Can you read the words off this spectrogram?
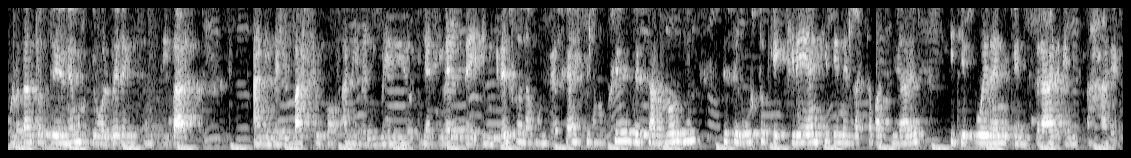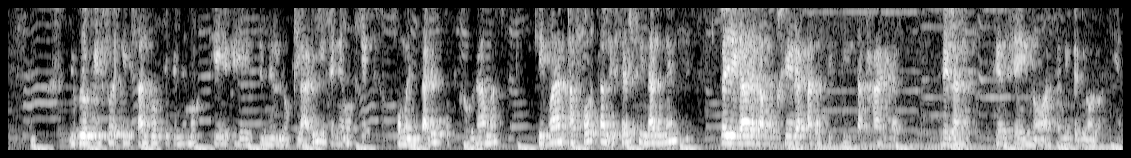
Por lo tanto, tenemos que volver a incentivar a nivel básico, a nivel medio y a nivel de ingreso a las universidades, que las mujeres desarrollen ese gusto, que crean que tienen las capacidades y que pueden entrar en estas áreas. Yo creo que eso es algo que tenemos que eh, tenerlo claro y tenemos que fomentar estos programas que van a fortalecer finalmente la llegada de la mujer a las distintas áreas de la ciencia, innovación y tecnología.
